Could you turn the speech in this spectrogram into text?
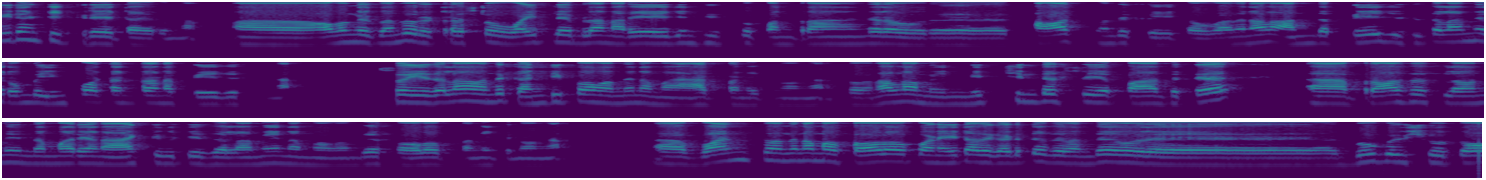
ஐடென்டி கிரியேட் ஆயிருங்க. அவங்களுக்கு வந்து ஒரு ட்ரஸ்டோ ஒயிட் லேபிளா நிறைய ஏஜென்சிஸ்க்கு பண்றாங்கிற ஒரு தாட் வந்து கிரியேட் ஆகும். அதனால அந்த பேஜஸ் இதெல்லாமே ரொம்ப இம்பார்ட்டன்டான பேஜஸ்ங்க ஸோ இதெல்லாம் வந்து கண்டிப்பா வந்து நம்ம ஆட் பண்ணிக்கணுங்க. ஸோ அதனால நம்ம நிச் இண்டஸ்ட்ரியை பார்த்துட்டு ப்ராசஸ்ல வந்து இந்த மாதிரியான ஆக்டிவிட்டிஸ் எல்லாமே நம்ம வந்து ஃபாலோ பண்ணிக்கணுங்க. ஒன்ஸ் வந்து நம்ம ஃபாலோ பண்ணிட்டு அதுக்கு அடுத்தது வந்து ஒரு கூகுள் ஷூட்டோ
